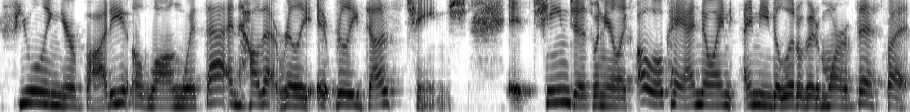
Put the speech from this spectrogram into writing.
fueling your body along with that and how that really it really does change it changes when you're like oh okay i know i, I need a little bit more of this but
